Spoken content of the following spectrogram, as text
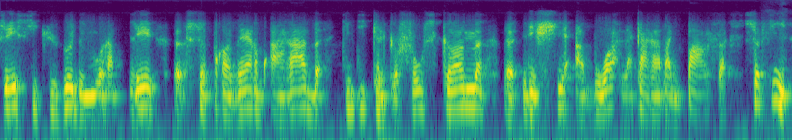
c'est, si tu veux, de nous rappeler euh, ce proverbe arabe qui dit quelque chose comme les chiens aboient, la caravane passe. Sophie,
